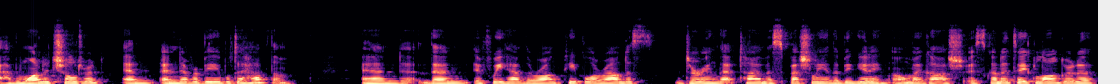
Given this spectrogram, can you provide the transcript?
have wanted children and, and never be able to have them. And then if we have the wrong people around us during that time, especially in the beginning, oh my gosh, it's going to take longer to,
